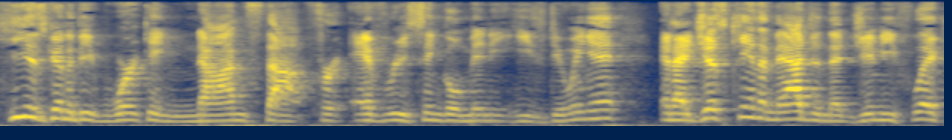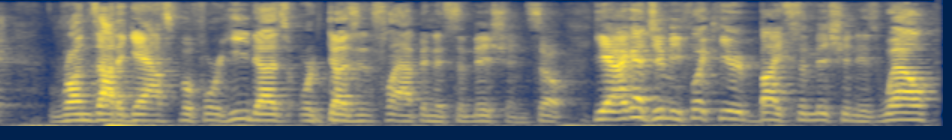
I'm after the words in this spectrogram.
he is going to be working nonstop for every single minute he's doing it. And I just can't imagine that Jimmy Flick runs out of gas before he does or doesn't slap into submission. So, yeah, I got Jimmy Flick here by submission as well.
